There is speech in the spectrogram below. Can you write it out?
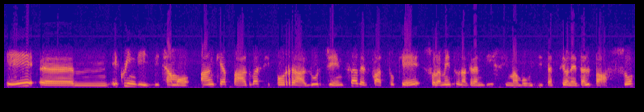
E, ehm, e quindi diciamo anche a Padova si porrà l'urgenza del fatto che solamente una grandissima mobilitazione dal basso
